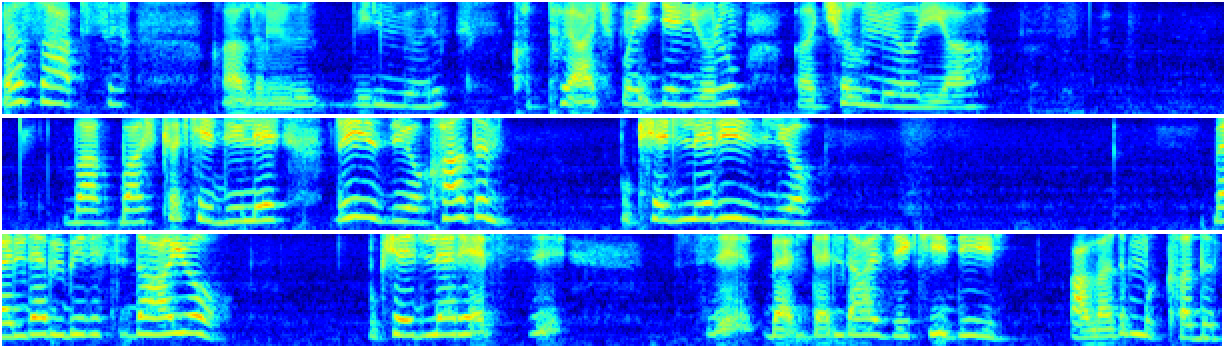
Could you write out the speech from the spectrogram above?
Nasıl hapsi kaldığımı bilmiyorum. Kapıyı açmayı deniyorum. Açılmıyor ya. Bak başka kedileri izliyor. Kadın bu kedileri izliyor. Benden birisi daha yok. Bu kediler hepsi, hepsi benden daha zeki değil. Anladın mı kadın?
